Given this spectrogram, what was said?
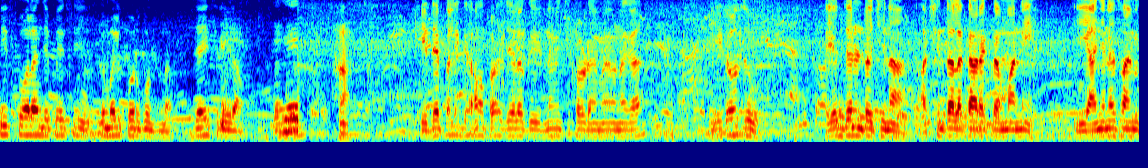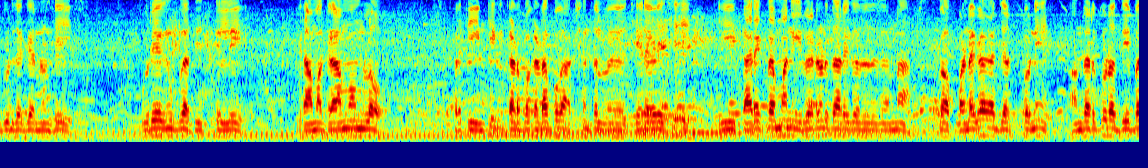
తీసుకోవాలని చెప్పేసి మిమ్మల్ని కోరుకుంటున్నాం. జై శ్రీరామ్. కీతేపల్లి గ్రామ ప్రజలకు విన్నవించుకోవడం ఏమనగా ఈరోజు అయోధ్య నుండి వచ్చిన అక్షింతాల కార్యక్రమాన్ని ఈ ఆంజనేయ స్వామి గుడి దగ్గర నుండి ఊరేగింపుగా తీసుకెళ్ళి గ్రామ గ్రామంలో ప్రతి ఇంటికి గడప గడప అక్షంతలు చేరవేసి ఈ కార్యక్రమాన్ని ఇరవై రెండు తారీఖు ఒక పండగగా జరుపుకొని అందరూ కూడా దీప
